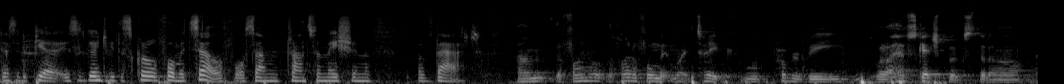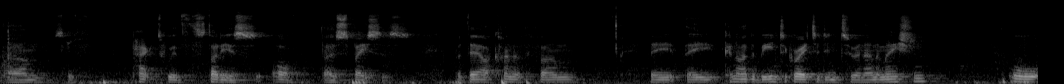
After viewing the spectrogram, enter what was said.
does it appear? Is it going to be the scroll form itself or some transformation of, of that? Um, the final, the final form it might take will probably be, well, I have sketchbooks that are um, sort of packed with studies of those spaces, but they are kind of, um, they, they can either be integrated into an animation or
